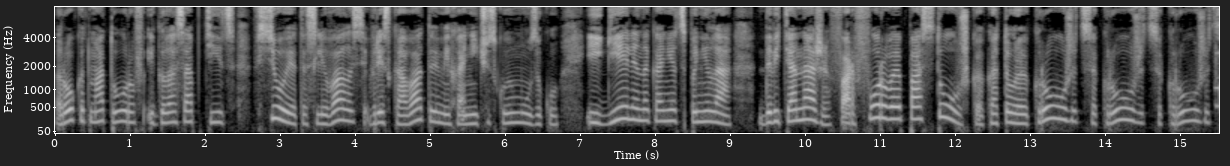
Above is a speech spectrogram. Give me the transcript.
рокот моторов и голоса птиц. Все это сливалось в резковатую механическую музыку. И Геля, наконец, поняла, да ведь она же фарфоровая пастушка, которая кружится, кружится, кружится.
